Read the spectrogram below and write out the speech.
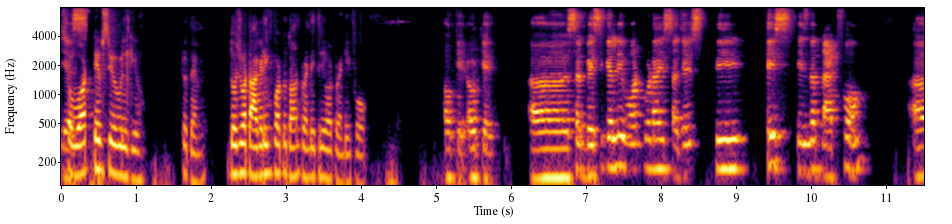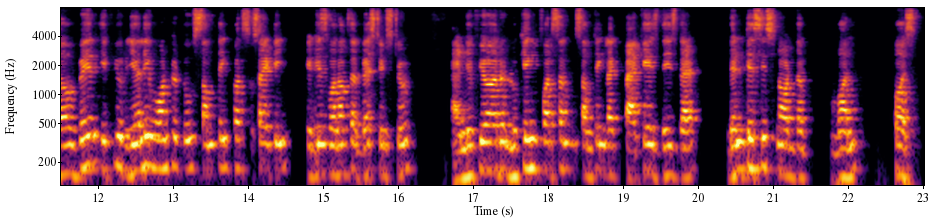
so what tips you will give to them? Those who are targeting for 2023 or 24. Okay, okay. Uh, so basically, what would I suggest? The TISS is the platform uh, where if you really want to do something for society, it is one of the best institute. And if you are looking for some something like package this that, then TISS is not the one. First,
